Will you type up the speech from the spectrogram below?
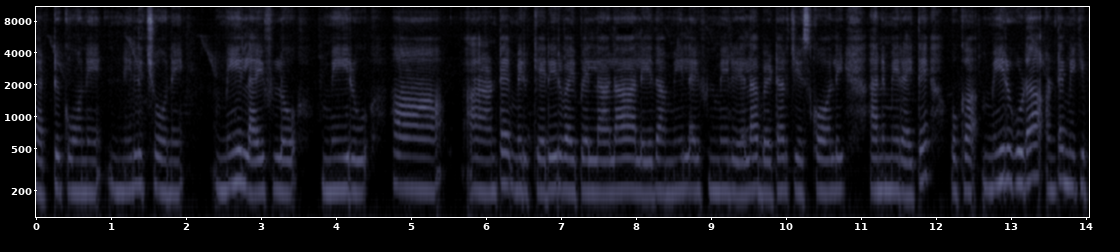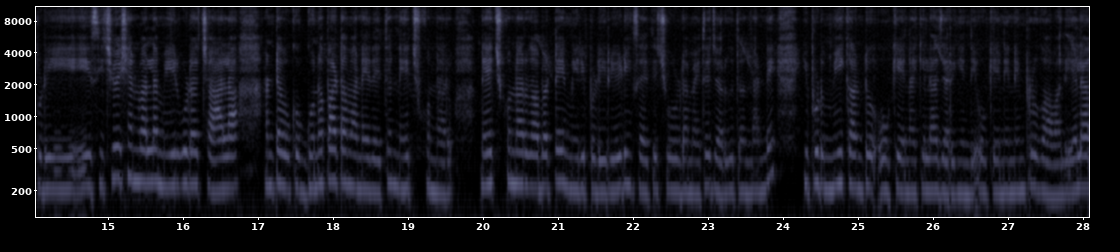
తట్టుకొని నిలుచొని మీ లైఫ్లో మీరు అంటే మీరు కెరీర్ వైపు వెళ్ళాలా? లేదా మీ లైఫ్ మీరు ఎలా బెటర్ చేసుకోవాలి? అని మీరైతే ఒక మీరు కూడా అంటే మీకు ఇప్పుడు ఈ సిచ్యువేషన్ వల్ల మీరు కూడా చాలా అంటే ఒక గుణపాఠం అనేది అయితే నేర్చుకున్నారు. నేర్చుకున్నారు కాబట్టి మీరు ఇప్పుడు ఈ రీడింగ్స్ అయితే చూడడం అయితే జరుగుతుందండి. ఇప్పుడు మీకంటూ ఓకే నాకు ఇలా జరిగింది ఓకే నేను ఇంప్రూవ్ కావాలి ఎలా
